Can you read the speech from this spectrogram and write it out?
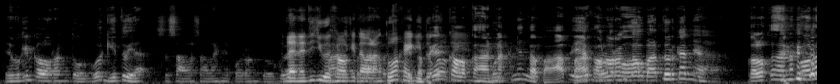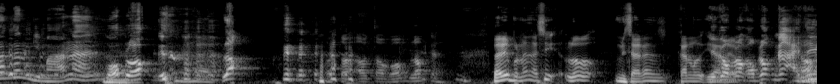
Ya mungkin kalau orang tua gue gitu ya, sesalah-salahnya ke orang tua gue. Dan nanti juga kalau kita orang tua kayak gitu. Tapi kan kalau ke anaknya nggak apa-apa. Iya, kalau orang tua batur kan ya kalau ke anak orang kan gimana? Goblok gitu. Auto auto goblok ya. Tapi pernah gak sih lu misalkan kan lu Di goblok-goblok enggak anjing,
